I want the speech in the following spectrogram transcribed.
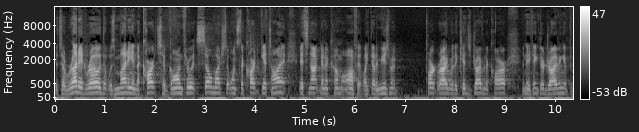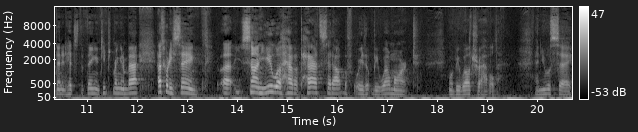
it's a rutted road that was muddy, and the carts have gone through it so much that once the cart gets on it, it's not going to come off it. Like that amusement park ride where the kid's driving a car and they think they're driving it, but then it hits the thing and keeps bringing them back. That's what he's saying. Uh, son, you will have a path set out before you that will be well marked, and will be well traveled. And you will say,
